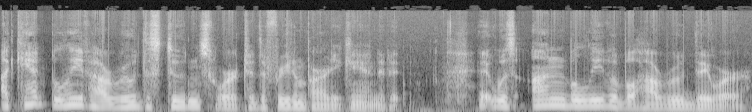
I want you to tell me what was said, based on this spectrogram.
I can't believe how rude the students were to the Freedom Party candidate. It was unbelievable how rude they were,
